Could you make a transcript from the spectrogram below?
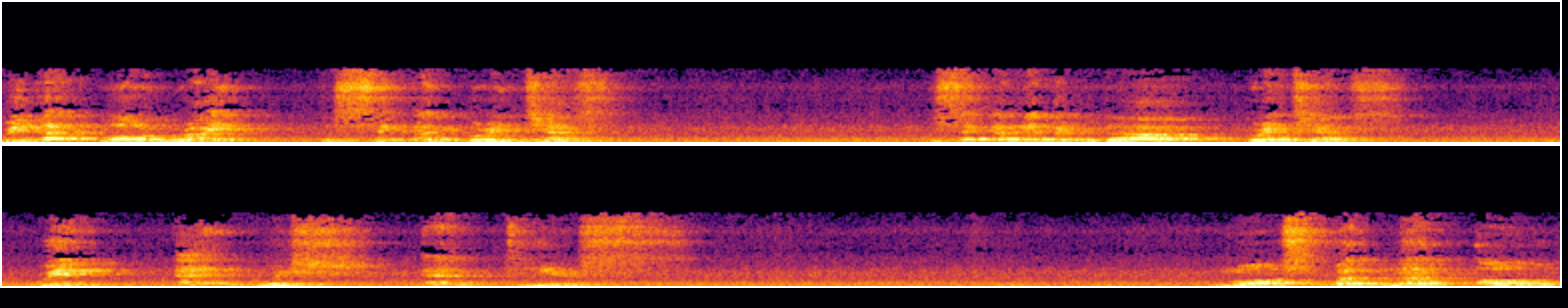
With that Paul write the second Corinthians, the second letter to the Corinthians, with anguish and tears. Most but not all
